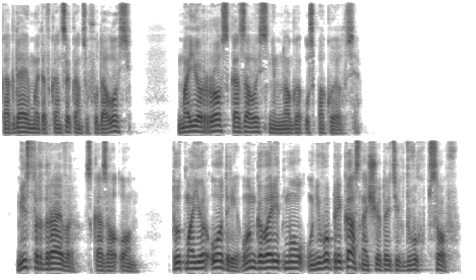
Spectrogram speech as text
Когда им это в конце концов удалось, майор Росс, казалось, немного успокоился. «Мистер Драйвер», — сказал он, — Тут майор Одри, он говорит, мол, у него приказ насчет этих двух псов.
